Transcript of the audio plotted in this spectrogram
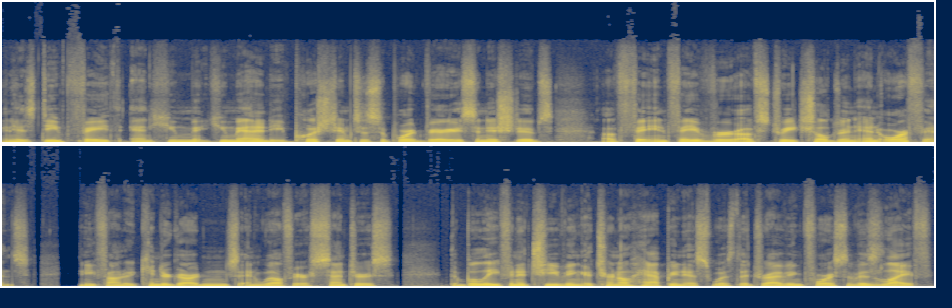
and his deep faith and hum- humanity pushed him to support various initiatives fa- in favor of street children and orphans. And he founded kindergartens and welfare centers. The belief in achieving eternal happiness was the driving force of his life,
